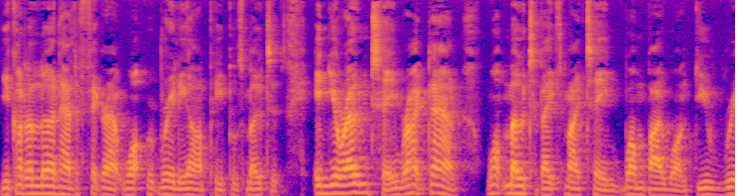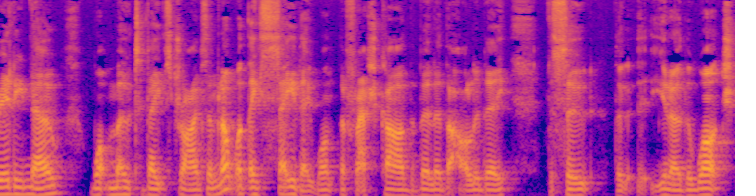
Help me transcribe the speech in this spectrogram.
You've got to learn how to figure out what really are people's motives. In your own team, write down what motivates my team one by one. Do you really know what motivates, drives them? Not what they say they want, the flash car, the villa, the holiday, the suit, the you know, the watch,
